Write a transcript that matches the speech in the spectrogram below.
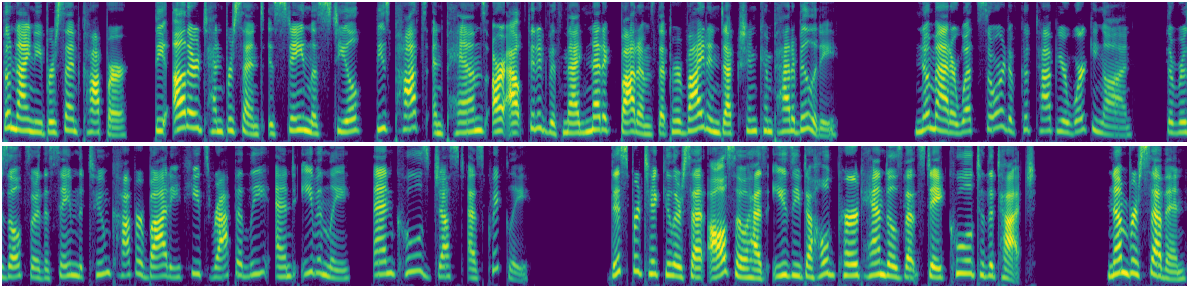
Though 90% copper, the other 10% is stainless steel, these pots and pans are outfitted with magnetic bottoms that provide induction compatibility. No matter what sort of cooktop you're working on, the results are the same. The tomb copper body heats rapidly and evenly and cools just as quickly. This particular set also has easy-to-hold curved handles that stay cool to the touch. Number 7.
